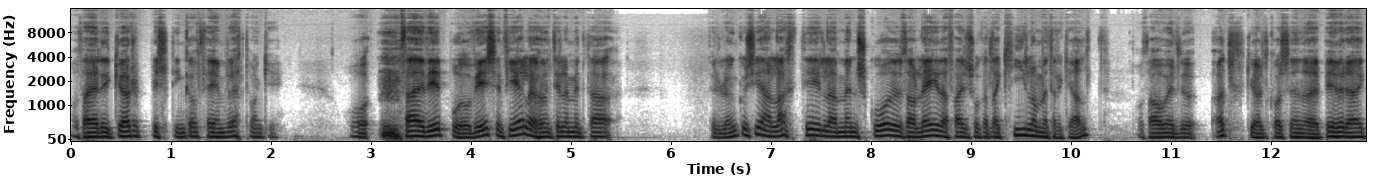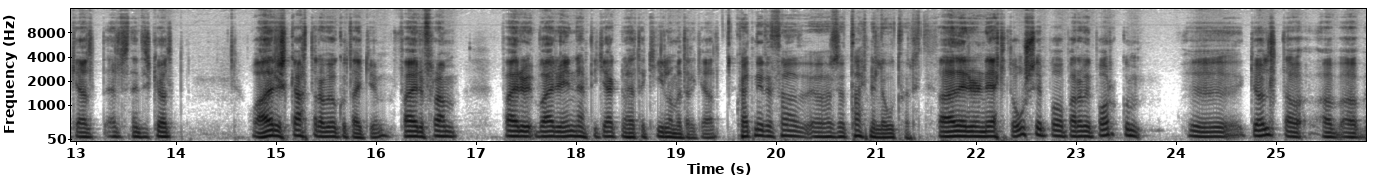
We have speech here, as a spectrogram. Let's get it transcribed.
og það er því görbilding á þeim vettvangi. Og það er viðbúð og við sem félag höfum til að mynda fyrir löngu síðan lagt til að menn skoðu þá leið að í svo kallar kílometragjald og þá verður öll gjöld, hvað sem það er bifræðagjald, eldsnendisgjöld og aðri skattar af aukvöntækjum færi fram væri, væri innhemti gegnum þetta kílometragjald. Hvernig er það þess að tæknilega útverkt? Það er ekkert ósip og bara við borgum uh, gjöld af, af, af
